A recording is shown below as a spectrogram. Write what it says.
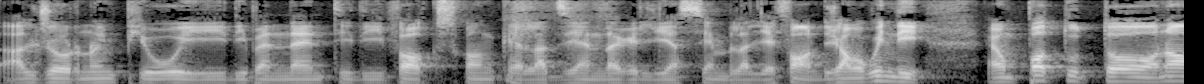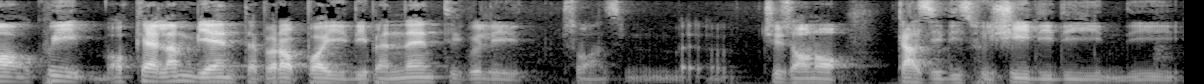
al giorno in più i dipendenti di Foxconn, che è l'azienda che gli assembla gli iPhone. Diciamo, quindi è un po' tutto, no, qui ok l'ambiente, però poi i dipendenti, quelli, insomma, ci sono casi di suicidi di, di,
